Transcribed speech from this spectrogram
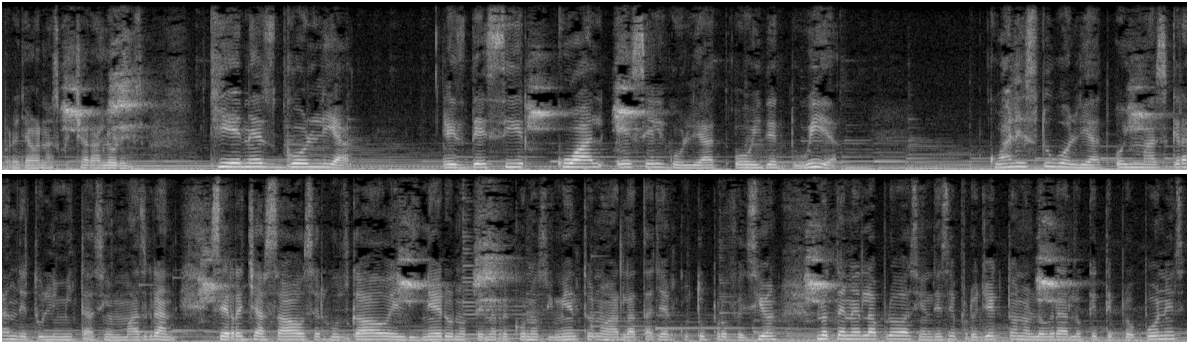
Pero ya van a escuchar a Lorenzo. ¿Quién es Goliat? Es decir, ¿cuál es el Goliat hoy de tu vida? ¿Cuál es tu Goliat hoy más grande, tu limitación más grande? Ser rechazado, ser juzgado, el dinero, no tener reconocimiento, no dar la talla en tu profesión, no tener la aprobación de ese proyecto, no lograr lo que te propones.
